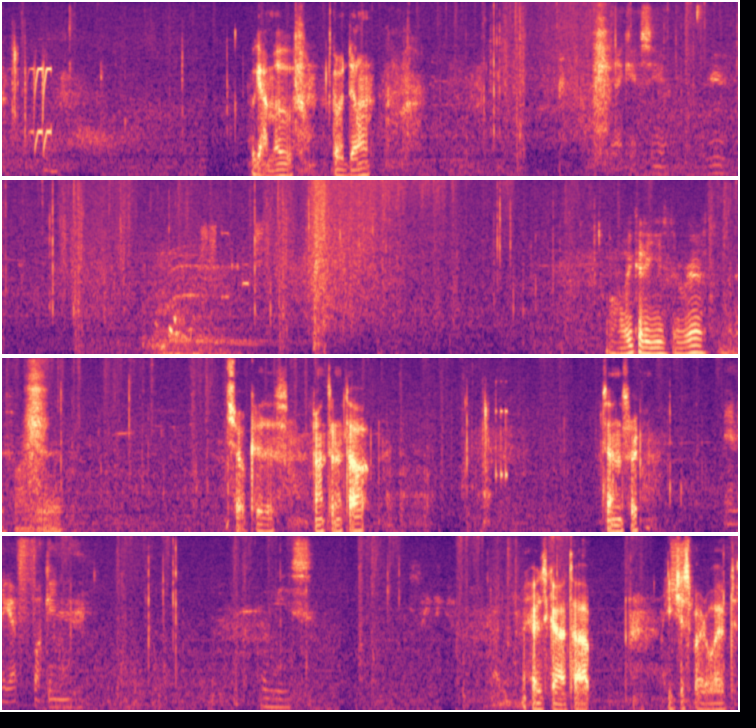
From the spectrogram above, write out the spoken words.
We gotta move. Go Dylan. Yeah, I can't see him from here. Oh, we could have used the rift, but it's fine. Good. Show could have gone to the top. It's in the circle. And they got fucking. Enemies. Yeah, he's got a top. He just spider webbed.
